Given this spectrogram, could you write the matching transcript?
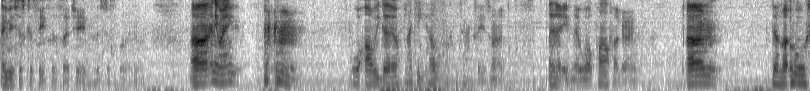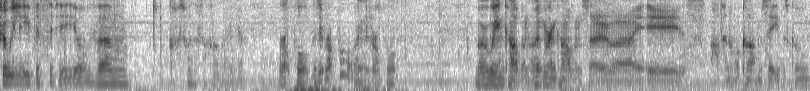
maybe it's just because FIFA's so cheap. It's just like. Uh, anyway, what are we doing? Bloody hell, fucking taxis, right? They don't even know what path they're going. Um, they're like, oh, shall we leave the city of um? Gosh, where the fuck are we again? Rockport? Is it Rockport? I think it's Rockport. Or are we in Carbon? I think we're in Carbon, so uh, it is... I don't know what Carbon City was called.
